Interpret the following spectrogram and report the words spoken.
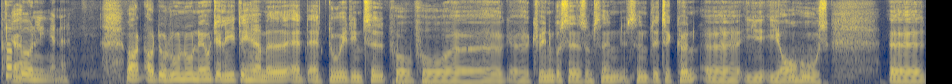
på ja. bundlinjerne. Og, og du, nu nævnte jeg lige det her med, at, at du i din tid på, på øh, Kvindemuseet, som siden, siden blev til køn øh, i, i Aarhus, øh,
